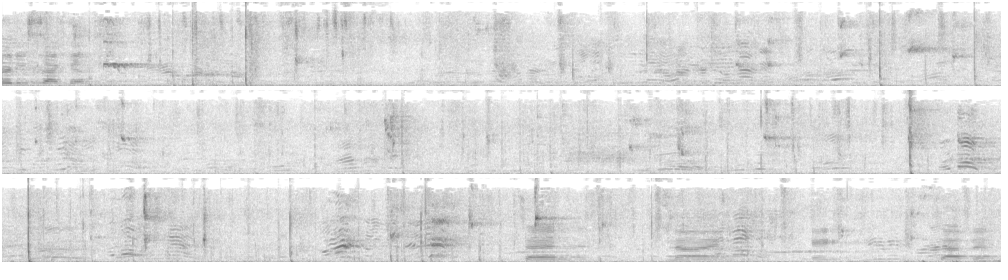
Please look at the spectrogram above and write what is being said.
Thirty seconds. Ten, nine, eight, seven,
